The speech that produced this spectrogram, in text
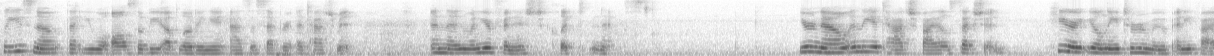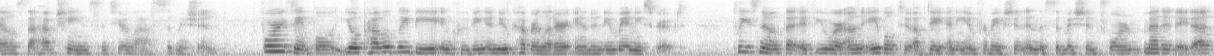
Please note that you will also be uploading it as a separate attachment. And then when you're finished, click Next. You're now in the Attach Files section. Here, you'll need to remove any files that have changed since your last submission. For example, you'll probably be including a new cover letter and a new manuscript. Please note that if you are unable to update any information in the submission form metadata,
